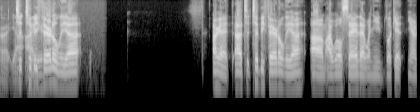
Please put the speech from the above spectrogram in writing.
All right, yeah. to, to be fair to Leah, okay. Uh, to to be fair to Leah, um, I will say that when you look at you know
